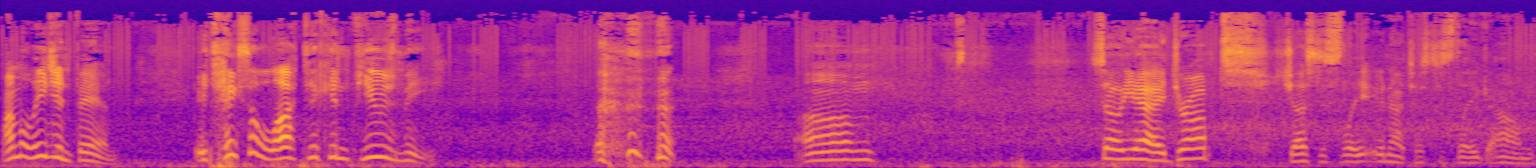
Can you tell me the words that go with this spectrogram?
I'm a Legion fan. It takes a lot to confuse me. um. So yeah, I dropped Justice League, not Justice League. Um.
